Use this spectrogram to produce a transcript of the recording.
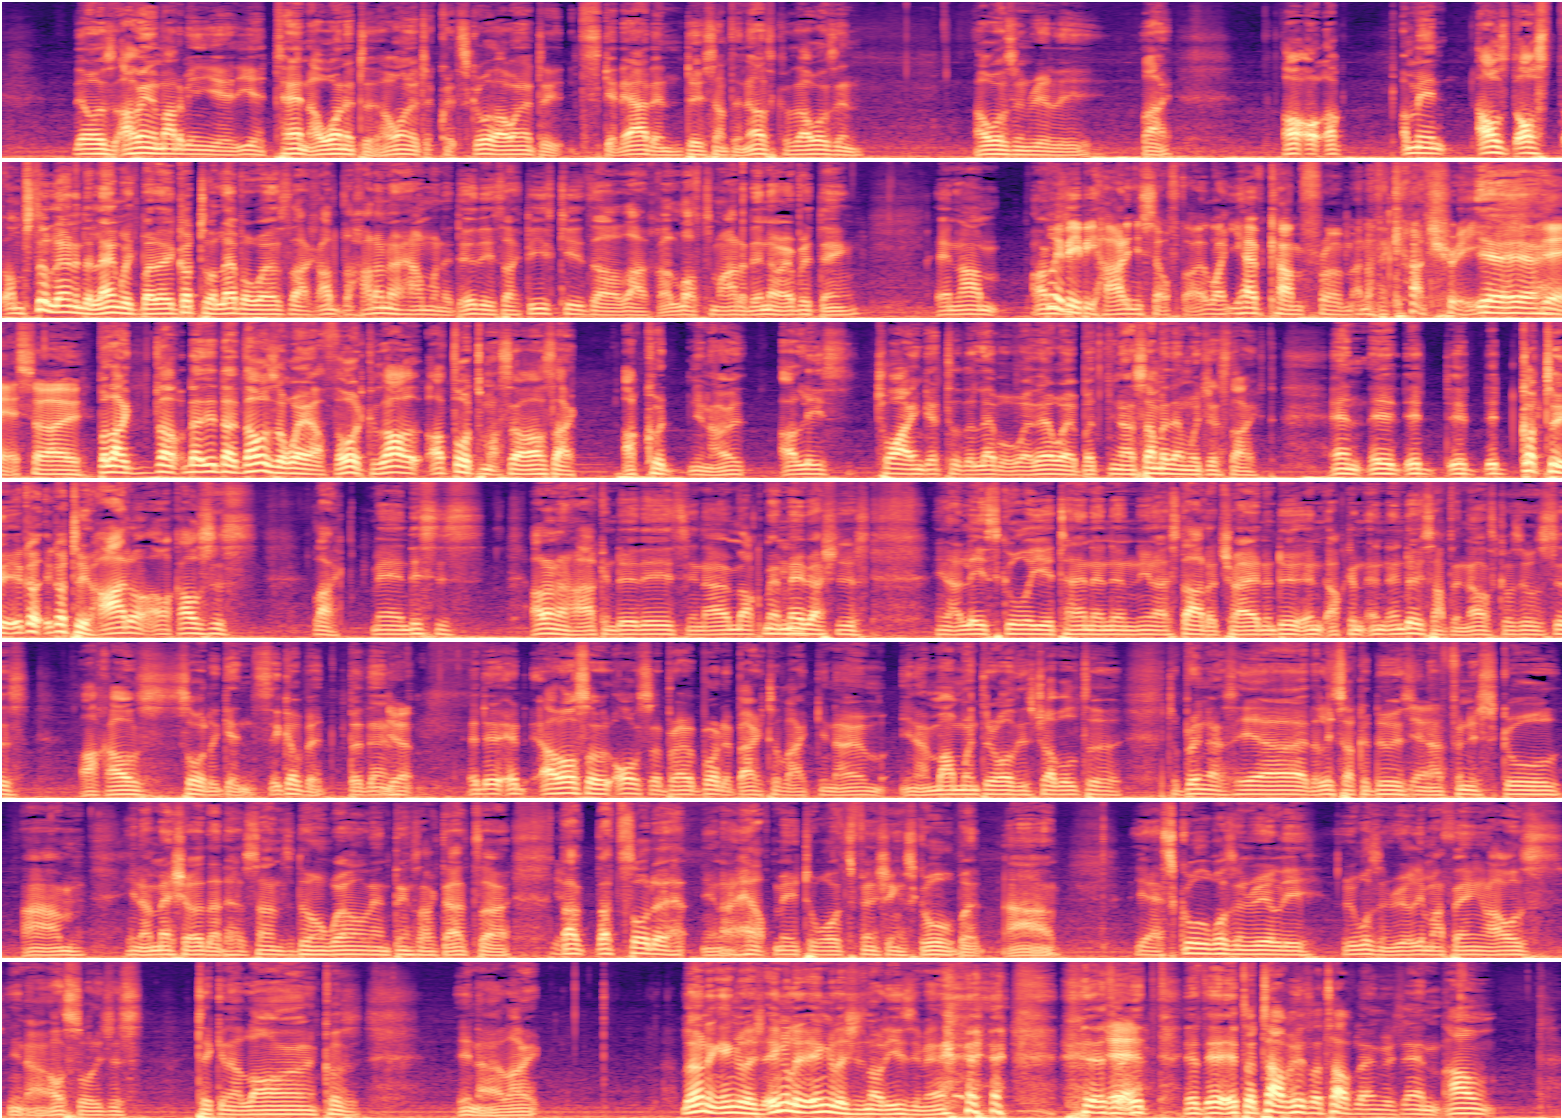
there was, I think it might have been year year ten. I wanted to, I wanted to quit school. I wanted to just get out and do something else because I wasn't, I wasn't really like, I, I, I mean, I was, I was, I'm still learning the language, but it got to a level where it's like, I, I don't know how I'm gonna do this. Like these kids are like a lot smarter. They know everything, and I'm, I'm Maybe be hard on yourself though. Like you have come from another country. Yeah, yeah. Yeah. So But like that, that, that, that was the way I thought because I, I thought to myself I was like I could you know at least try and get to the level where they were but you know some of them were just like and it it, it, it got too it got it got too hard like I was just like man this is I don't know how I can do this you know maybe I should just you know leave school at year 10 and then you know start a trade and do and I can and, and do something else because it was just like I was sort of getting sick of it but then yeah. it, it, I also also brought it back to like you know you know mum went through all this trouble to to bring us here. The least I could do is you know finish school, um, you know make sure that her son's doing well and things like that. So Yeah. that that sort of you know helped me towards finishing school. But um, yeah, school wasn't really it wasn't really my thing. I was you know I was sort of just ticking along because you know like learning English, English, English is not easy, man. it's, Yeah. a, it, it, it's a tough, it's a tough language, and um,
